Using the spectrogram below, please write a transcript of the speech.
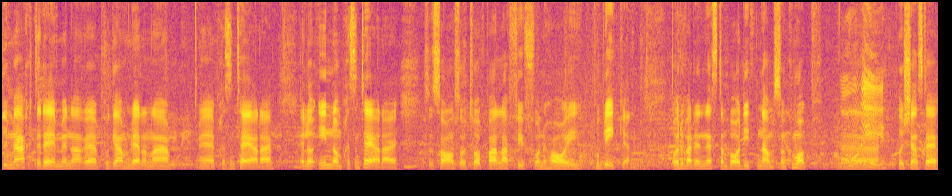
du märkte det, men när eh, programledarna eh, presenterade eller innan de presenterade så sa de så toppa alla affischer ni har i publiken. Och då var det nästan bara ditt namn som kom upp. Eh, Oj. hur känns det?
